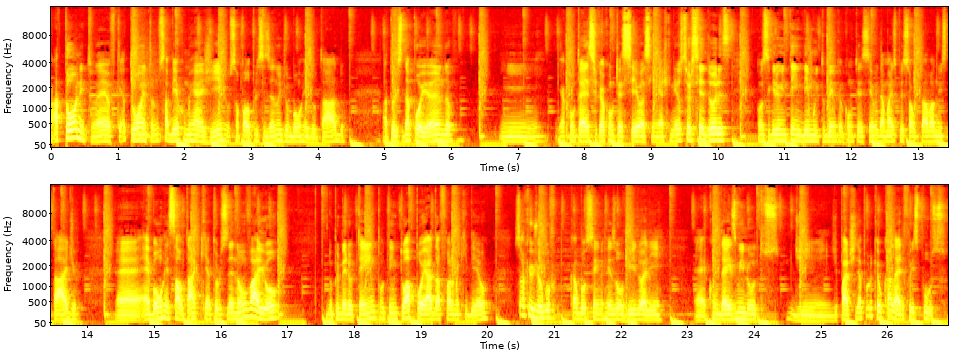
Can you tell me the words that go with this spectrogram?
atônito, né? Eu fiquei atônito, eu não sabia como reagir. O São Paulo precisando de um bom resultado. a torcida apoiando. E, e, acontece o que aconteceu, assim, acho que nem os torcedores conseguiram entender muito bem o que aconteceu, ainda mais o pessoal que estava no estádio. É, é, bom ressaltar que a torcida não vaiou no primeiro tempo, tentou apoiar da forma que deu, só que o jogo acabou sendo resolvido ali é, com 10 minutos de, de partida porque o Caleri foi expulso.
